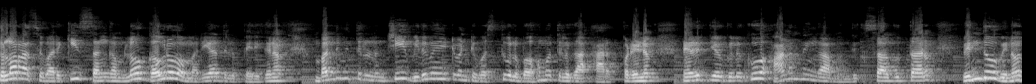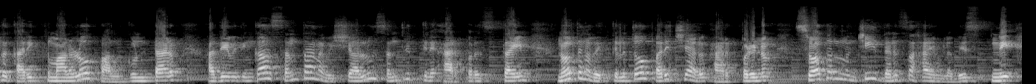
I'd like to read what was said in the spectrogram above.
తులరాశి వారికి సంఘంలో గౌరవ మర్యాదలు పెరిగిన బంధుమిత్రుల నుంచి విలువైనటువంటి వస్తువులు బహుమతులుగా ఏర్పడడం నిరుద్యోగులకు ఆనందంగా ముందుకు సాగుతారు. విందు వినోద కార్యక్రమాలలో పాల్గొంటారు. అదేవిధంగా సంతాన విషయాలు సంతృప్తిని ఏర్పరుస్తాయి. నూతన వ్యక్తులతో పరిచయాలు ఏర్పడడం సోదరుల నుంచి ధన సహాయం లభిస్తుంది.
